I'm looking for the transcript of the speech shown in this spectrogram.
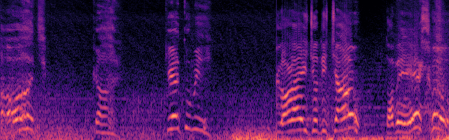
আওয়াজ কার? কে তুমি? লড়াই যদি চাও তবে এসো।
